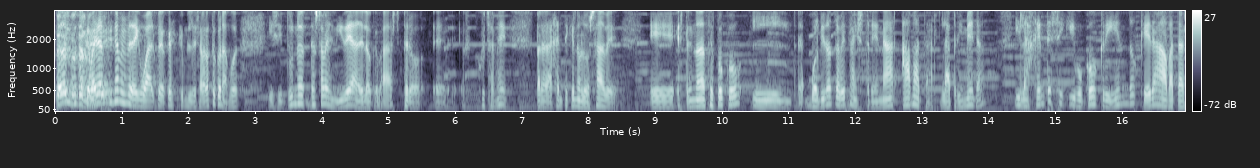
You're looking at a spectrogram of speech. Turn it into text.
Todo el mundo que vaya al cine a mí me da igual, pero que, que les abrazo con amor. Y si tú no, no sabes ni idea de lo que vas, pero eh, escúchame, para la gente que no lo sabe, eh, estrenado hace poco, l- volvieron otra vez a estrenar Avatar, la primera. Y la gente se equivocó creyendo que era Avatar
